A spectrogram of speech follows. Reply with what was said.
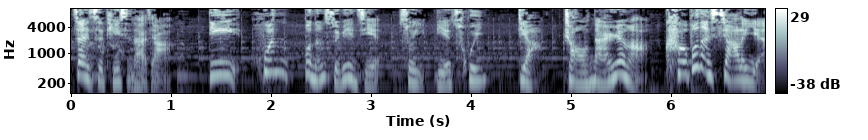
再次提醒大家：第一，婚不能随便结，所以别催；第二，找男人啊，可不能瞎了眼。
